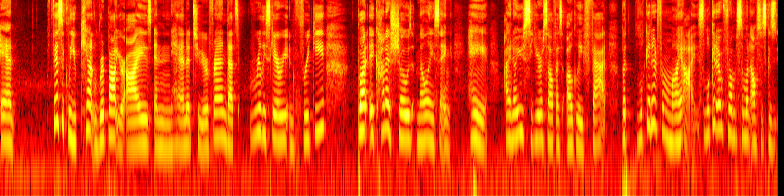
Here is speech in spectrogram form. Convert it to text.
And physically, you can't rip out your eyes and hand it to your friend. That's really scary and freaky. But it kind of shows Melanie saying, Hey, I know you see yourself as ugly, fat, but look at it from my eyes. Look at it from someone else's because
